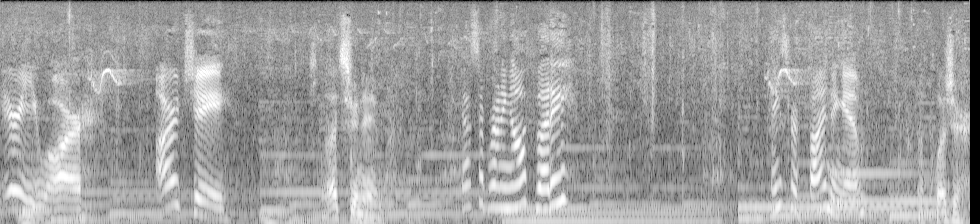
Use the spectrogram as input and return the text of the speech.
Here you are. Archie. So that's your name. Gotta stop running off, buddy. Thanks for finding him. My pleasure.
